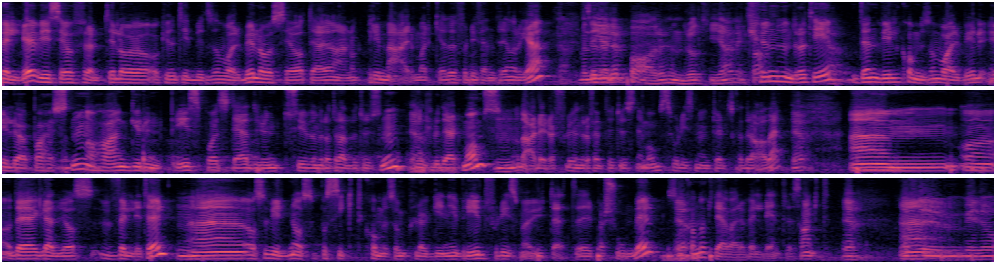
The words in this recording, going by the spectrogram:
veldig. Vi ser jo frem til å, å kunne tilby den som varebil, og ser jo at det er nok primærmarkedet for Defender i Norge. Ja, men det gjelder bare 110-eren, ikke sant? Kun 110. Ja. Den vil komme som varebil i løpet av høsten og ha en grunnpris på et sted rundt 730 000, Ja. inkludert moms. Mm. Og da er det røftlig 150 000 i moms for de som eventuelt skal dra av det. Ja. Um, og og det gleder vi oss veldig til. Mm. Eh, og så vil den også på sikt komme som plug-in hybrid for de som er ute etter personbil. Så Ja. kan nok det være veldig interessant. Ja. Ja, det vil jo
